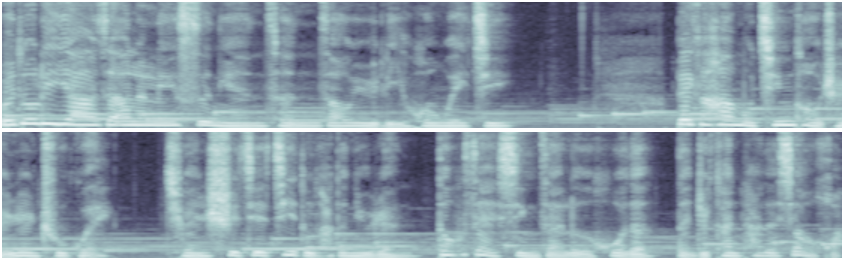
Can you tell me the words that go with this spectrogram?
维多利亚在2004年曾遭遇离婚危机，贝克汉姆亲口承认出轨，全世界嫉妒他的女人都在幸灾乐祸地等着看他的笑话。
